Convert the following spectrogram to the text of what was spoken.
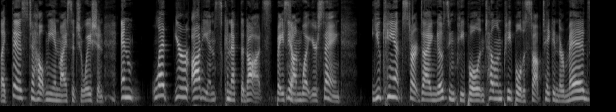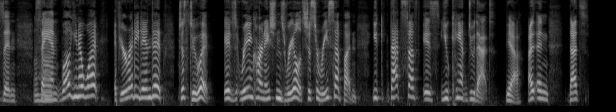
like this to help me in my situation. And let your audience connect the dots based Yeah. on what you're saying. You can't start diagnosing people and telling people to stop taking their meds and Mm-hmm. saying, well, you know what? If you're ready to end it, just do it. It's reincarnation's real. It's just a reset button. You that stuff is you can't do that. Yeah, I, and that's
